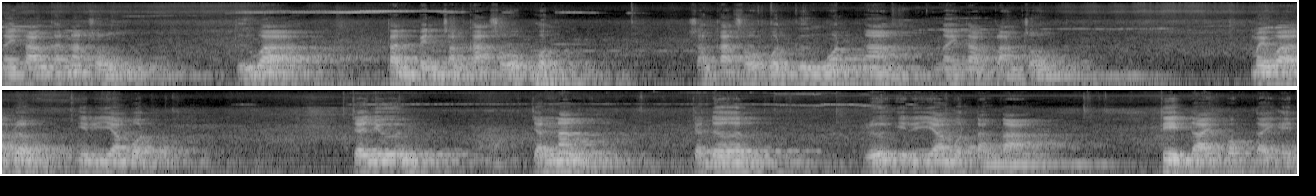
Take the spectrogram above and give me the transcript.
ในทางคณะสงฆ์ถือว่าท่านเป็นสังฆโสพลสังฆโสพลคืองดงามในท่ามกลางสงฆ์ไม่ว่าเรื่องอิริยาบถจะยืน จะนั่ง จะเดิน หรืออิริยาบถต่างๆ ที่ได้พบได้เห็น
